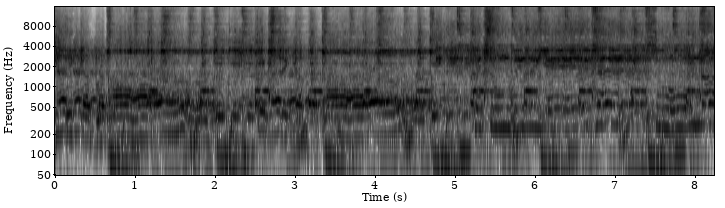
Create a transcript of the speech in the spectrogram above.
घर कब आओगे घर कब आओगे तुम बिन ये घर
